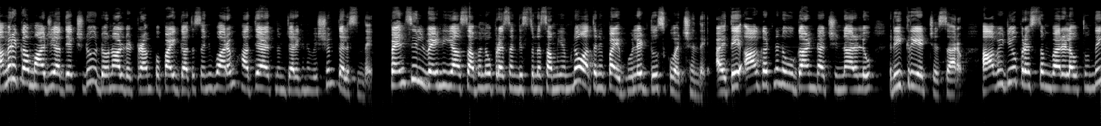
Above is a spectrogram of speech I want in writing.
అమెరికా మాజీ అధ్యక్షుడు డొనాల్డ్ ట్రంప్ పై గత శనివారం హత్యాయత్నం జరిగిన విషయం తెలిసిందే. పెన్సిల్వేనియా సభలో ప్రసంగిస్తున్న సమయంలో అతనిపై బుల్లెట్ దూసుకువచ్చింది. అయితే ఆ ఘటనను ఉగాండా చిన్నారులు రీక్రియేట్ చేశారు. ఆ వీడియో ప్రస్తుతం వైరల్ అవుతుంది.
